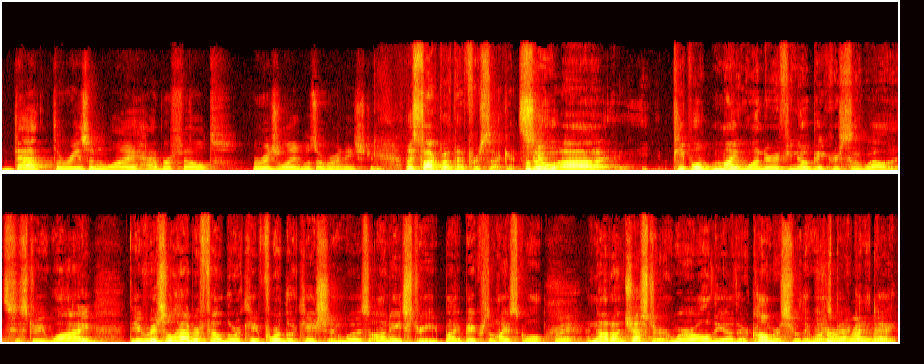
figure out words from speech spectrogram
that the reason why Haberfeld originally was over on H Street? Let's talk about that for a second. So, uh, people might wonder if you know Bakersfield well and its history, why the original Haberfeld loca- Ford location was on 8th Street by Bakersfield High School Right. and not on Chester, where all the other commerce really was Sure, back in right, the right. day.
